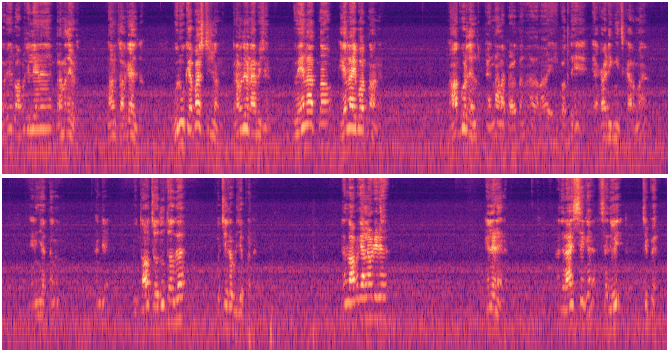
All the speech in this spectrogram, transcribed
ఎవరైనా లోపలికి వెళ్ళాను బ్రహ్మదేవుడు. నాలుగు తలకాయలతో. గురువు కెపాసిటీ చూడండి. బ్రహ్మదేవుడు ఆపేశాడు. నువ్వేం రాస్తున్నావు ఏం రాయిపోతున్నావు? అన్నాడు. నాకు కూడా తెలుసు పెన్ను అలా పెడతాను. అది అలా వెళ్ళిపోద్ది. అకార్డింగ్ ఇచ్చి కర్మ. నేనేం చేస్తాను? అంటే నువ్వు తావు చదువుతావుగా? వచ్చేటప్పుడు చెప్పాను లోపలికి వెళ్ళినాడు వెళ్ళాడు ఆయన. అది రాజశేఖ చదివి చెప్పారు.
